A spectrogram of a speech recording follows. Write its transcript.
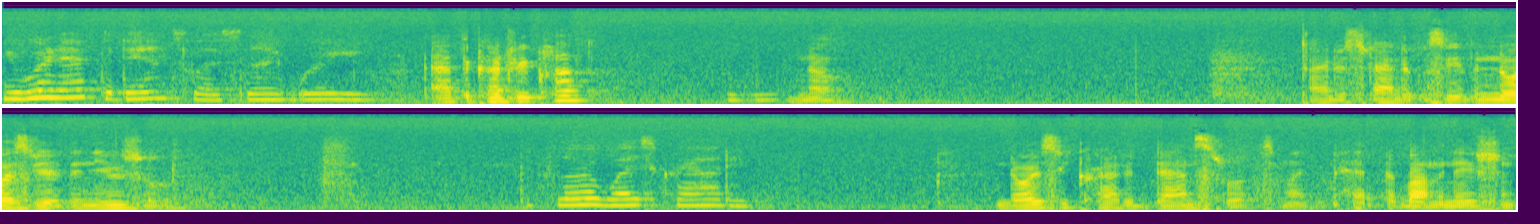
You weren't at the dance last night, were you? At the country club? Mhm. No. I understand it was even noisier than usual. The floor was crowded. Noisy, crowded dance floor is my pet abomination.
